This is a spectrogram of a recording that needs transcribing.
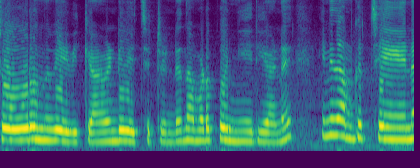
ചോറൊന്ന് വേവിക്കാൻ വേണ്ടി വെച്ചിട്ടുണ്ട്. നമ്മുടെ പൊന്നിയരിയാണ്. ഇനി നമുക്ക് ചേന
